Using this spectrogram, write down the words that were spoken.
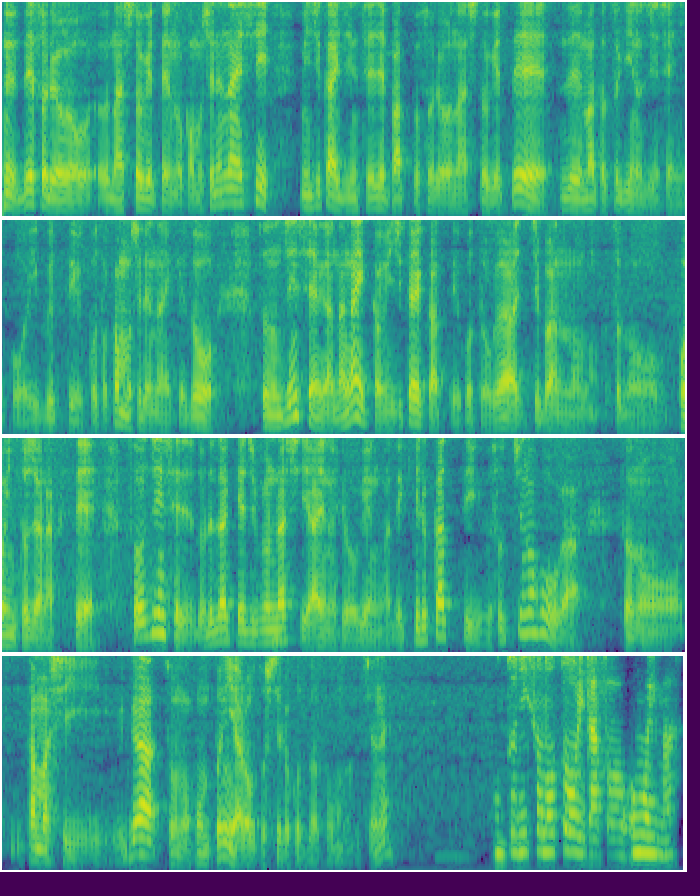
でそれを成し遂げてるのかもしれないし、短い人生でバッとそれを成し遂げて、で、また次の人生にこう行くっていうことかもしれないけど、その人生が長いか短いかっていうことが一番のそのポイントじゃなくて、その人生でどれだけ自分らしい愛の表現ができるかっていう、そっちの方がその、魂が、その、本当にやろうとしてることだと思うんですよね。本当にその通りだと思います。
